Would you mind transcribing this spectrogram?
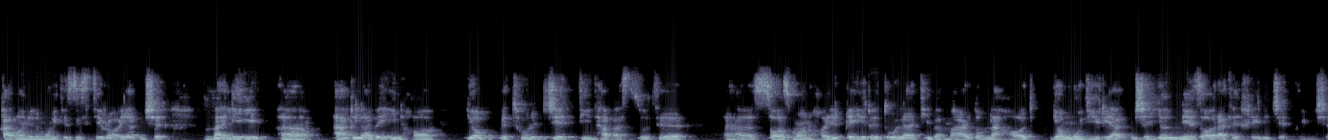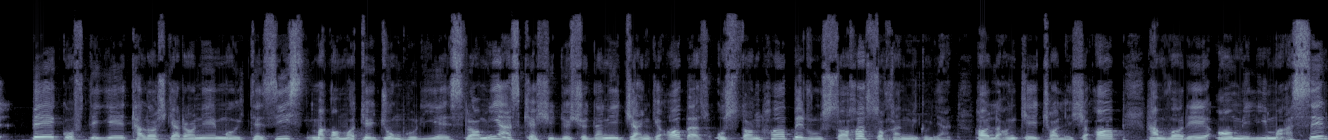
قوانین محیط زیستی رعایت میشه. ولی اغلب اینها یا به طور جدی توسط سازمان های غیر دولتی و مردم نهاد یا مدیریت میشه یا نظارت خیلی جدی میشه. به گفته تلاشگران محیط زیست مقامات جمهوری اسلامی از کشیده شدن جنگ آب از استانها به روستاها سخن می‌گویند. حالا آنکه چالش آب همواره عاملی مؤثر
